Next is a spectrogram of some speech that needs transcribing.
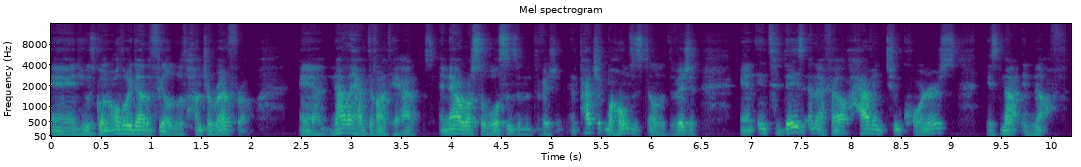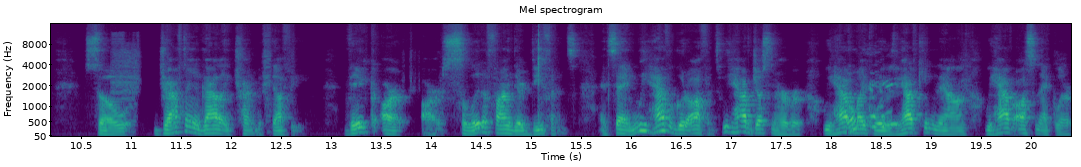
and he was going all the way down the field with Hunter Renfrow. And now they have Davante Adams, and now Russell Wilson's in the division, and Patrick Mahomes is still in the division. And in today's NFL, having two corners is not enough. So drafting a guy like Trent McDuffie, they are are solidifying their defense and saying we have a good offense. We have Justin Herbert, we have okay. Mike Williams, we have Keenan Allen, we have Austin Ekeler,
